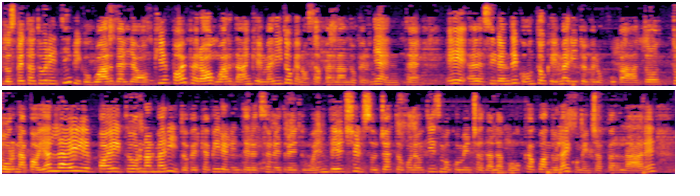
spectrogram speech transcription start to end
Lo spettatore tipico guarda gli occhi e poi però guarda anche il marito che non sta parlando per niente e eh, si rende conto che il marito è preoccupato. Torna poi a lei e poi torna al marito per capire l'interazione tra i due. Invece il soggetto con autismo comincia dalla bocca, quando lei comincia a parlare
